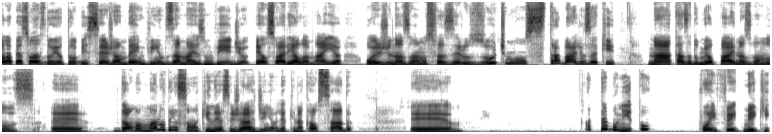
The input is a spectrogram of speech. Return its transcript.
Olá pessoas do YouTube, sejam bem-vindos a mais um vídeo. Eu sou a Ariela Maia. Hoje nós vamos fazer os últimos trabalhos aqui na casa do meu pai. Nós vamos é, dar uma manutenção aqui nesse jardim, olha, aqui na calçada. É, até bonito, foi feito meio que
